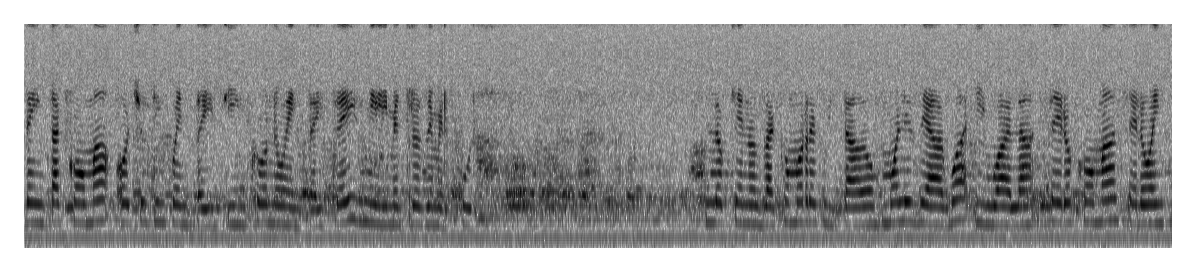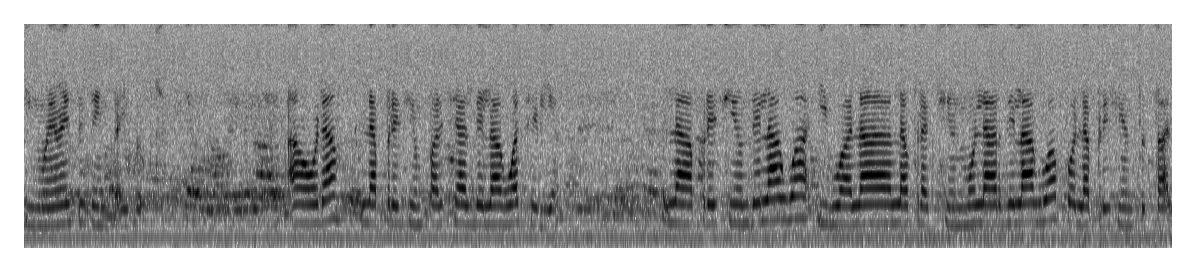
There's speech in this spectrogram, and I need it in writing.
30,85596 milímetros de mercurio lo que nos da como resultado moles de agua igual a 0,02962. Ahora la presión parcial del agua sería la presión del agua igual a la fracción molar del agua por la presión total.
